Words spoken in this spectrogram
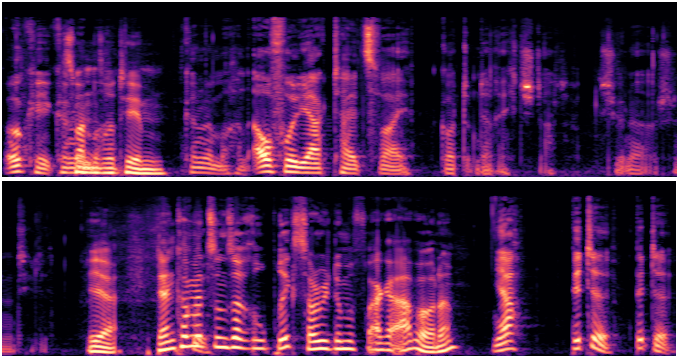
Okay, können Das wir waren machen. unsere Themen. Können wir machen. Aufholjagd Teil 2. Gott und der Rechtsstaat. Schöner, schöner Titel. Ja. Dann kommen Cool. wir zu unserer Rubrik Sorry, dumme Frage, aber, oder? Ja, bitte, bitte.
